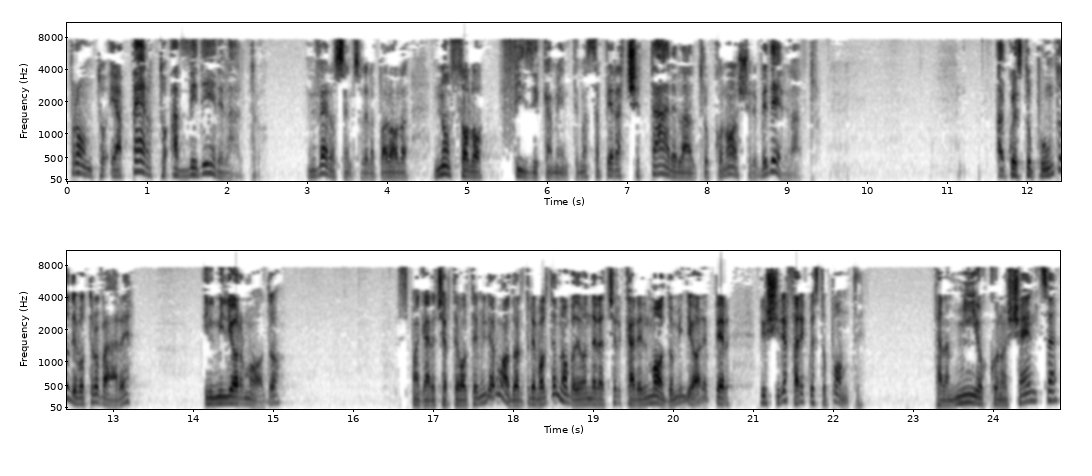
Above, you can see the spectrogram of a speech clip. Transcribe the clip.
pronto e aperto a vedere l'altro, nel vero senso della parola, non solo fisicamente, ma saper accettare l'altro, conoscere, vedere l'altro. A questo punto devo trovare il miglior modo, magari certe volte il miglior modo, altre volte no, ma devo andare a cercare il modo migliore per riuscire a fare questo ponte tra la mia conoscenza,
